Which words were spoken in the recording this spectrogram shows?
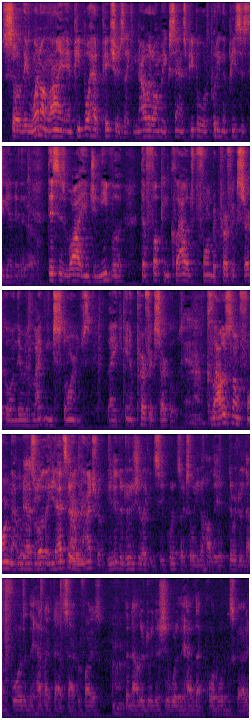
so they went online and people had pictures. Like now it all makes sense. People were putting the pieces together. Like Yeah. this is why in Geneva the fucking clouds formed a perfect circle and there was lightning storms like in a perfect circle. Yeah. Clouds don't form that way, bro. you, Like you that's think not natural. You think they're doing shit like in sequence, like so you know how they they were doing that before, then they had like that sacrifice. Uh-huh. Then now they're doing this shit where they have that portal in the sky.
